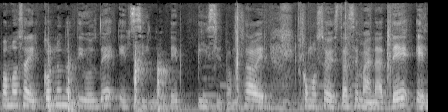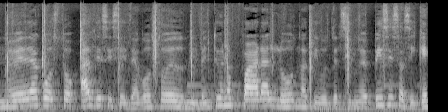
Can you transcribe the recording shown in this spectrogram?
Vamos a ir con los nativos del signo de Pisces. Vamos a ver cómo se ve esta semana del el 9 de agosto al 16 de agosto de 2021 para los nativos del signo de Pisces. Así que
